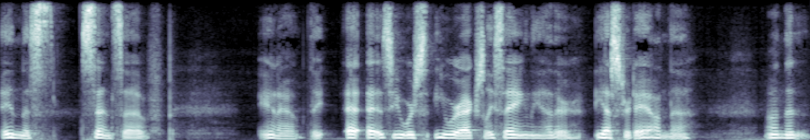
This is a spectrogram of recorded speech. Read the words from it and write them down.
in this sense of you know, the as you were you were actually saying the other yesterday on the on the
